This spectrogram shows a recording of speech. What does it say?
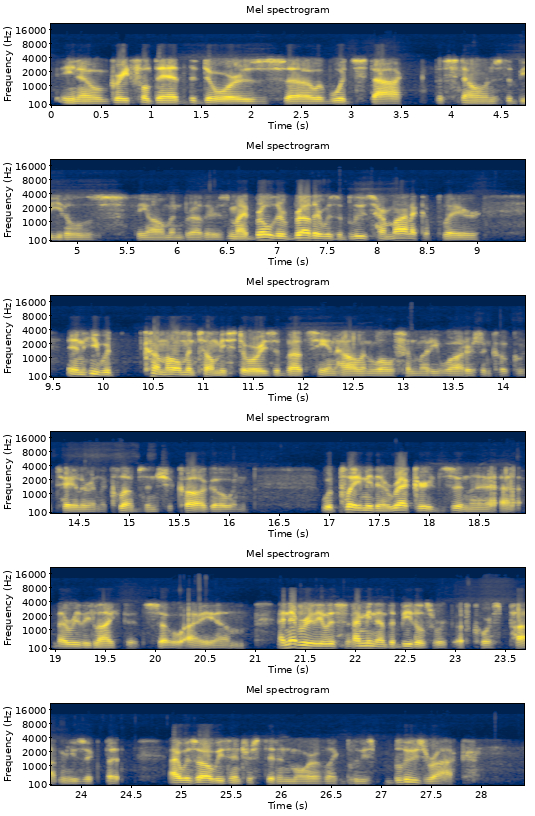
you know, Grateful Dead, The Doors, uh Woodstock, The Stones, The Beatles, the Allman Brothers. My older brother was a blues harmonica player and he would come home and tell me stories about seeing Howlin' Wolf and Muddy Waters and Koko Taylor in the clubs in Chicago and would play me their records and uh, I really liked it. So I um I never really listened. I mean, the Beatles were, of course, pop music, but I was always interested in more of like blues blues rock.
